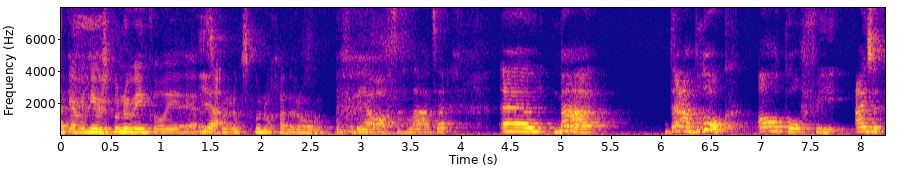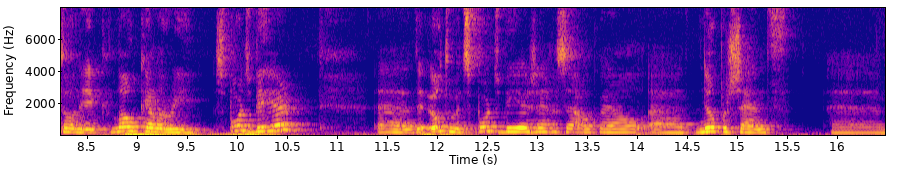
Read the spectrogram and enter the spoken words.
ik heb een nieuwe schoenenwinkel. Ja, ja. Ja. Schoenen, schoenen gaat erom. even bij jou achtergelaten. Ehm, maar de A-blok, alcohol-free, isotonic, low-calorie sportsbeer. Eh, de ultimate sportsbeer zeggen ze ook wel. Eh 0% ehm,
